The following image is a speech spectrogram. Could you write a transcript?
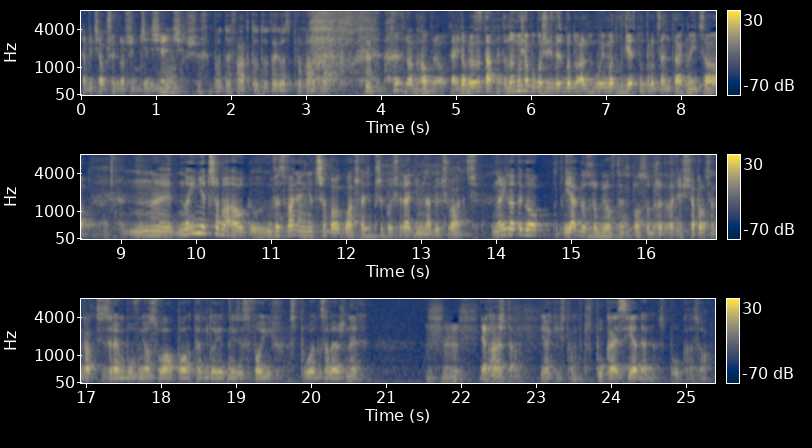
Jakby chciał przekroczyć 10. No, to się chyba de facto do tego sprowadza. no dobra, okej. Okay. Dobra, zostawmy to. No musiałby ogłosić, bo tu ale mówimy o 20%, no i co? No, no i nie trzeba, wezwania nie trzeba ogłaszać przy pośrednim nabyciu akcji. No i dlatego ja go zrobiło w ten sposób, że 20% akcji z Rębu wniosło aportem do jednej ze swoich spółek zależnych. Mhm. Jakieś tak? tam. Jakieś tam. Spółka S1, spółka ZO.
